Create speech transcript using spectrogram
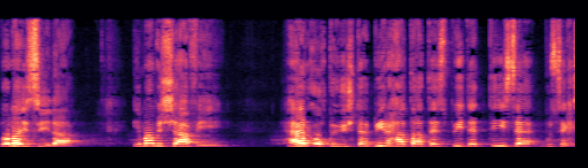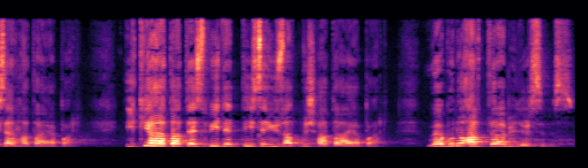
Dolayısıyla İmam Şafii her okuyuşta bir hata tespit ettiyse bu 80 hata yapar. İki hata tespit ettiyse 160 hata yapar. Ve bunu arttırabilirsiniz.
